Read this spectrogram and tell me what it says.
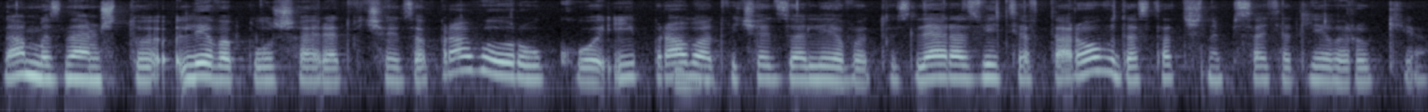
да, мы знаем, что левое полушарие отвечает за правую руку, и правое отвечает за левую. То есть для развития второго достаточно писать от левой руки.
